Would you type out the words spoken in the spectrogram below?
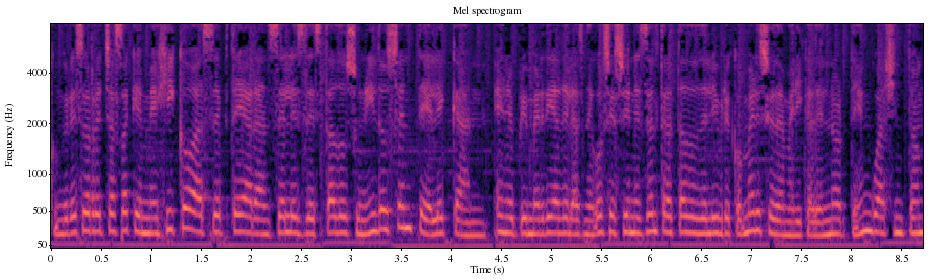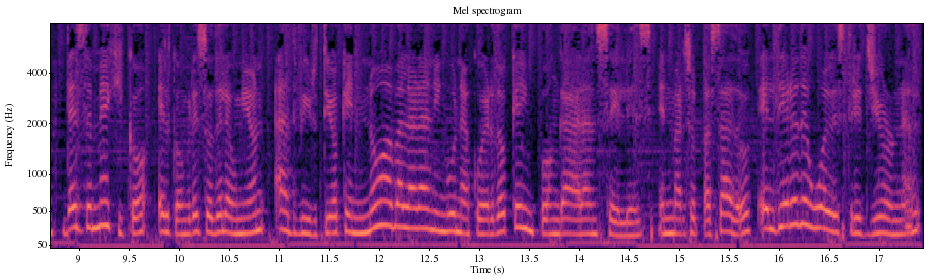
Congreso rechaza que México acepte aranceles de Estados Unidos en Telecan. En el primer día de las negociaciones del Tratado de Libre Comercio de América del Norte en Washington, desde México, el Congreso de la Unión advirtió que no avalará ningún acuerdo que imponga aranceles. En marzo pasado, el diario The Wall Street Journal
